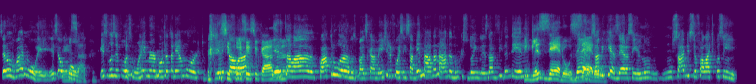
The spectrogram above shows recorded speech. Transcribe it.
Você não vai morrer. Esse é o ponto. Exato. Porque se você fosse morrer, meu irmão já estaria morto. E ele Se tá fosse lá. esse o caso, E ele né? tá lá quatro anos, basicamente. Ele foi sem saber nada, nada. Nunca estudou inglês na vida dele. Inglês zero, Zero. zero. Sabe o que é zero? Assim, ele não, não sabe se eu falar, tipo assim,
